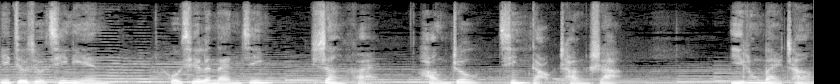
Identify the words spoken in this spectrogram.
一九九七年，我去了南京、上海、杭州、青岛、长沙，一路卖唱，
